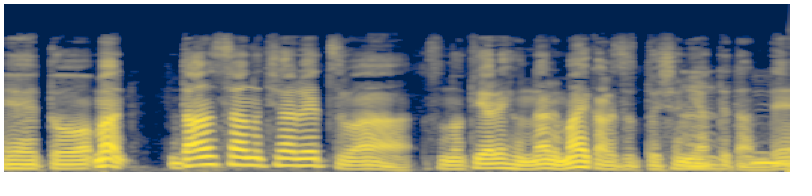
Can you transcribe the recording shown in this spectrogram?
えっ、とまあダンサーの TRX はその TRF になる前からずっと一緒にやってたんで、う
